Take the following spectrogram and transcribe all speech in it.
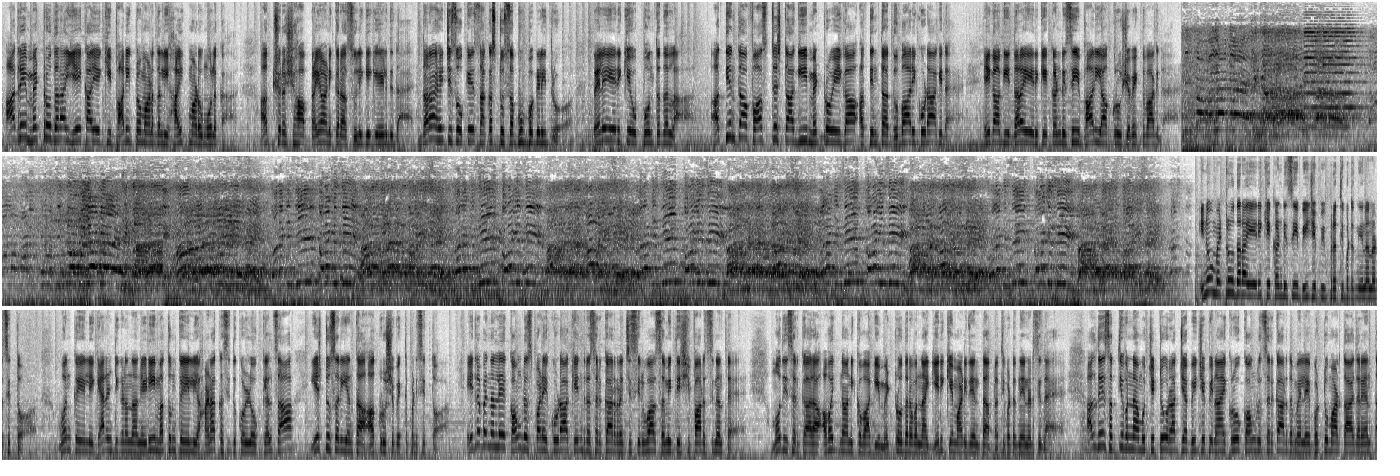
ಆದರೆ ಮೆಟ್ರೋ ದರ ಏಕಾಏಕಿ ಭಾರಿ ಪ್ರಮಾಣದಲ್ಲಿ ಹೈಕ್ ಮಾಡುವ ಮೂಲಕ ಅಕ್ಷರಶಃ ಪ್ರಯಾಣಿಕರ ಸುಲಿಗೆಗೆ ಇಳಿದಿದೆ. ದರ ಹೆಚ್ಚಿಸೋಕೆ ಸಾಕಷ್ಟು ಸಬೂಬಗಳಿದ್ರು. ಬೆಲೆ ಏರಿಕೆ ಒಪ್ಪುವಂಥದ್ದಲ್ಲ ಅತ್ಯಂತ ಫಾಸ್ಟೆಸ್ಟ್ ಆಗಿ ಮೆಟ್ರೋ ಈಗ ಅತ್ಯಂತ ದುಬಾರಿ ಕೂಡ ಆಗಿದೆ. ಹೀಗಾಗಿ ದರ ಏರಿಕೆ ಖಂಡಿಸಿ ಭಾರಿ ಆಕ್ರೋಶ ವ್ಯಕ್ತವಾಗಿದೆ. ಇನ್ನು ಮೆಟ್ರೋ ದರ ಏರಿಕೆ ಖಂಡಿಸಿ ಬಿಜೆಪಿ ಪ್ರತಿಭಟನೆಯನ್ನು ನಡೆಸಿತ್ತು. ಒಂದ್ ಕೈಯಲ್ಲಿ ಗ್ಯಾರಂಟಿಗಳನ್ನು ನೀಡಿ ಮತ್ತೊಂದು ಕೈಯಲ್ಲಿ ಹಣ ಕಸಿದುಕೊಳ್ಳೋ ಕೆಲಸ ಎಷ್ಟು ಸರಿ ಅಂತ ಆಕ್ರೋಶ ವ್ಯಕ್ತಪಡಿಸಿತ್ತು. ಇದರ ಬೆನ್ನಲ್ಲೇ ಕಾಂಗ್ರೆಸ್ ಪಡೆ ಕೂಡ ಕೇಂದ್ರ ಸರ್ಕಾರ ರಚಿಸಿರುವ ಸಮಿತಿ ಶಿಫಾರಸಿನಂತೆ. ಮೋದಿ ಸರ್ಕಾರ ಅವೈಜ್ಞಾನಿಕವಾಗಿ ಮೆಟ್ರೋ ದರವನ್ನ ಏರಿಕೆ ಮಾಡಿದೆ ಅಂತ ಪ್ರತಿಭಟನೆ ನಡೆಸಿದೆ. ಅಲ್ಲದೆ ಸತ್ಯವನ್ನ ಮುಚ್ಚಿಟ್ಟು ರಾಜ್ಯ ಬಿಜೆಪಿ ನಾಯಕರು ಕಾಂಗ್ರೆಸ್ ಸರ್ಕಾರದ ಮೇಲೆ ಬೊಟ್ಟು ಮಾಡ್ತಾ ಇದ್ದಾರೆ ಅಂತ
